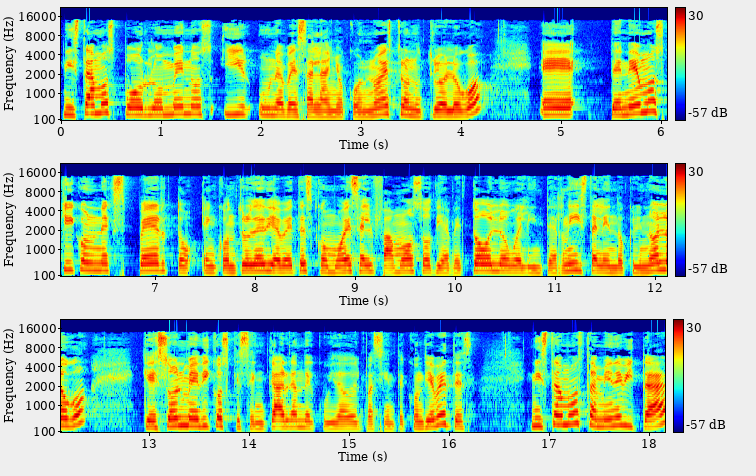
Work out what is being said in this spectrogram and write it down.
Necesitamos por lo menos ir una vez al año con nuestro nutriólogo. Eh, tenemos que ir con un experto en control de diabetes como es el famoso diabetólogo, el internista, el endocrinólogo, que son médicos que se encargan del cuidado del paciente con diabetes. Necesitamos también evitar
